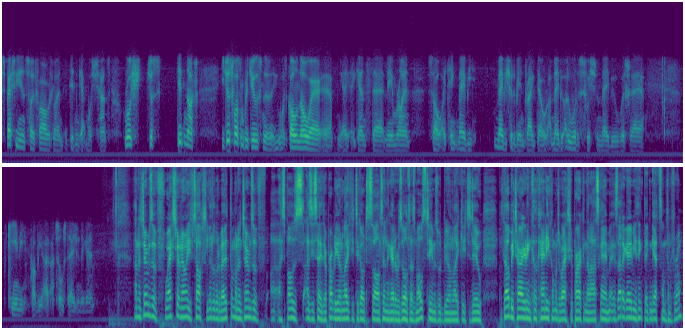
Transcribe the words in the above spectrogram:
especially the inside forward line, it didn't get much chance. Rush just did not. He just wasn't producing it. He was going nowhere uh, against uh, Liam Ryan. So I think maybe maybe should have been dragged out, and maybe I would have switched him maybe with. Uh, Keaney probably at, at some stage in the game. And in terms of Wexford, I know you've talked a little bit about them, but in terms of, I suppose, as you say, they're probably unlikely to go to Salthill and get a result, as most teams would be unlikely to do. But they'll be targeting Kilkenny coming to Wexford Park in the last game. Is that a game you think they can get something from?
